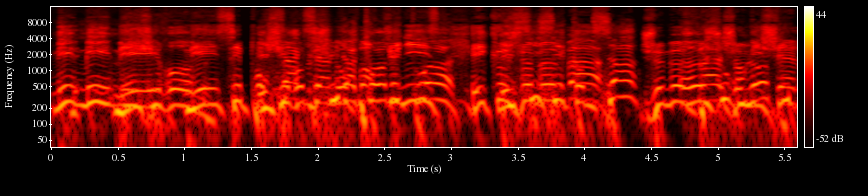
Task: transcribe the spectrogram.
mais mais mais, Jérôme, mais c'est pour ça que je suis d'accord avec. Et que je si me bats, comme ça, je me bats, Jean-Michel.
